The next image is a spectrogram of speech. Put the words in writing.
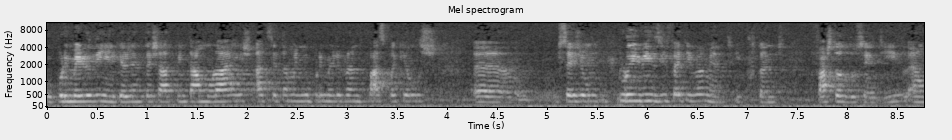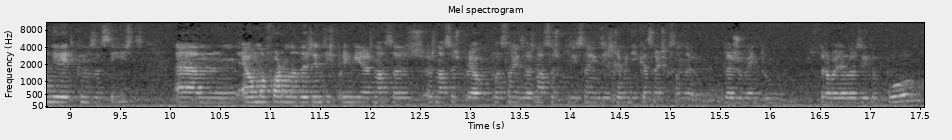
o primeiro dia em que a gente deixar de pintar murais há de ser também o primeiro grande passo para que eles uh, sejam proibidos efetivamente e, portanto, faz todo o sentido, é um direito que nos assiste, um, é uma forma da gente exprimir as nossas, as nossas preocupações, as nossas posições e as reivindicações que são da, da juventude, dos trabalhadores e do povo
